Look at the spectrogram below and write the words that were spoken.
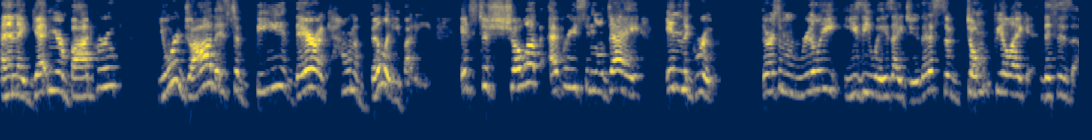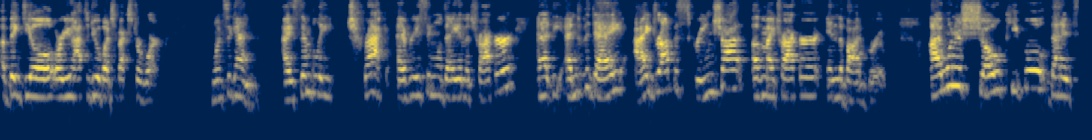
And then they get in your bod group your job is to be their accountability buddy. It's to show up every single day in the group. There are some really easy ways I do this. So don't feel like this is a big deal or you have to do a bunch of extra work. Once again, I simply track every single day in the tracker. And at the end of the day, I drop a screenshot of my tracker in the bod group. I want to show people that it's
